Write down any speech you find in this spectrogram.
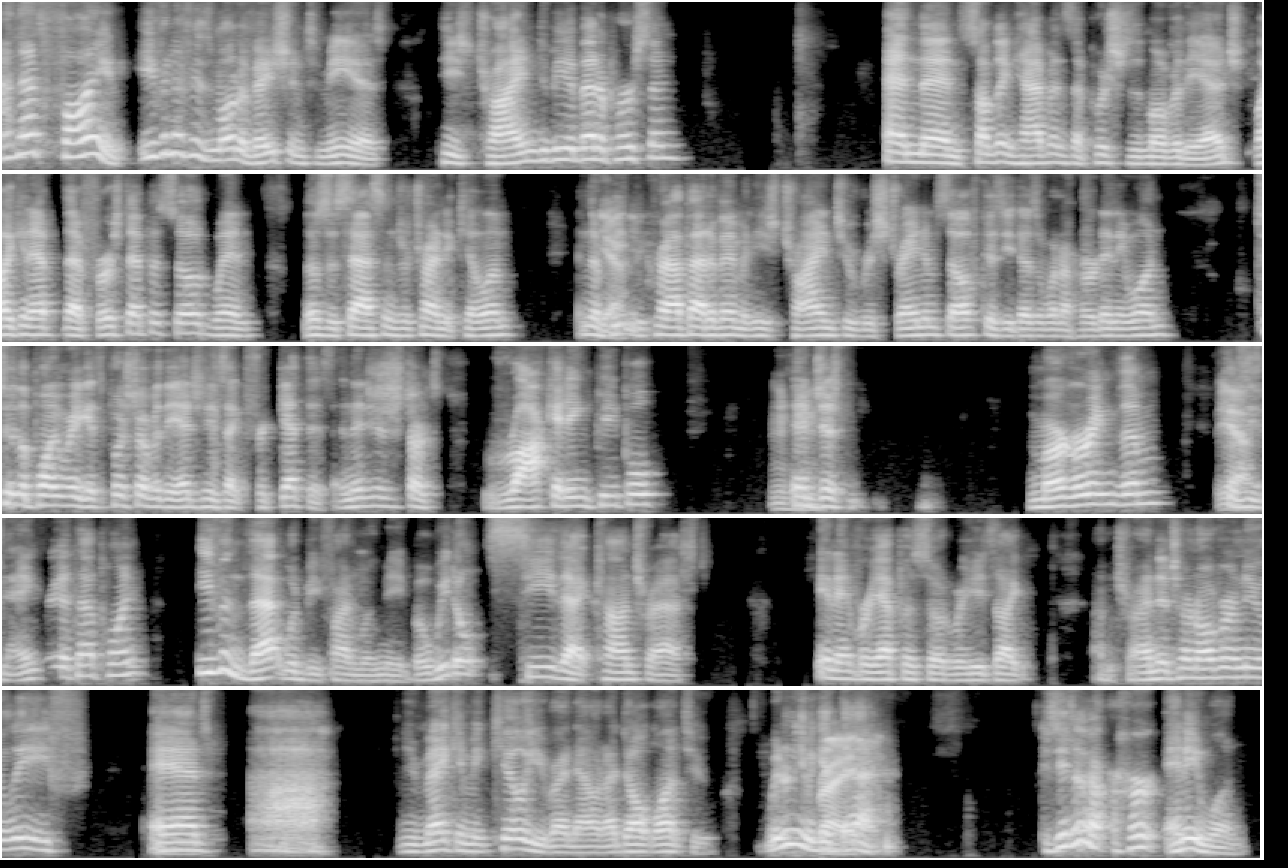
And that's fine. Even if his motivation to me is he's trying to be a better person and then something happens that pushes him over the edge, like in ep- that first episode when those assassins are trying to kill him and they're Yeah. beating the crap out of him and he's trying to restrain himself because he doesn't want to hurt anyone to the point where he gets pushed over the edge and he's like, forget this. And then he just starts rocketing people Mhm. and just murdering them because Yeah, he's angry at that point. Even that would be fine with me, but we don't see that contrast in every episode where he's like, I'm trying to turn over a new leaf and ah, you're making me kill you right now and I don't want to. We don't even get Right. that because he doesn't hurt anyone.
